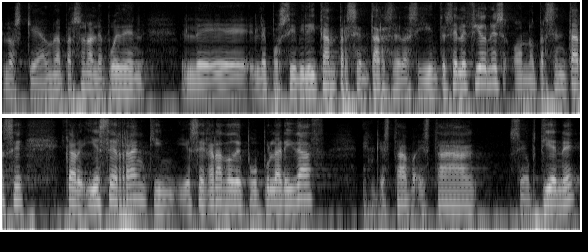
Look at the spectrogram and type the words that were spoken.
los que a una persona le pueden le, posibilitan presentarse a las siguientes elecciones o no presentarse. Claro, y ese ranking y ese grado de popularidad en que está, está, se obtiene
